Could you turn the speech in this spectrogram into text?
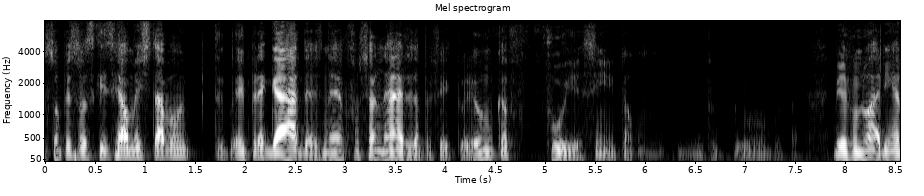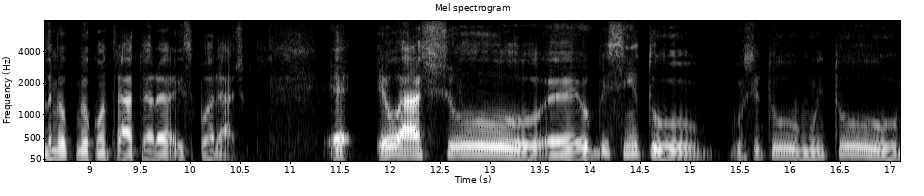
são pessoas que realmente estavam empregadas, né? Funcionários da prefeitura. Eu nunca fui assim, então mesmo no Arenda meu, meu contrato era esporádico. É, eu acho, é, eu me sinto, eu sinto muito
